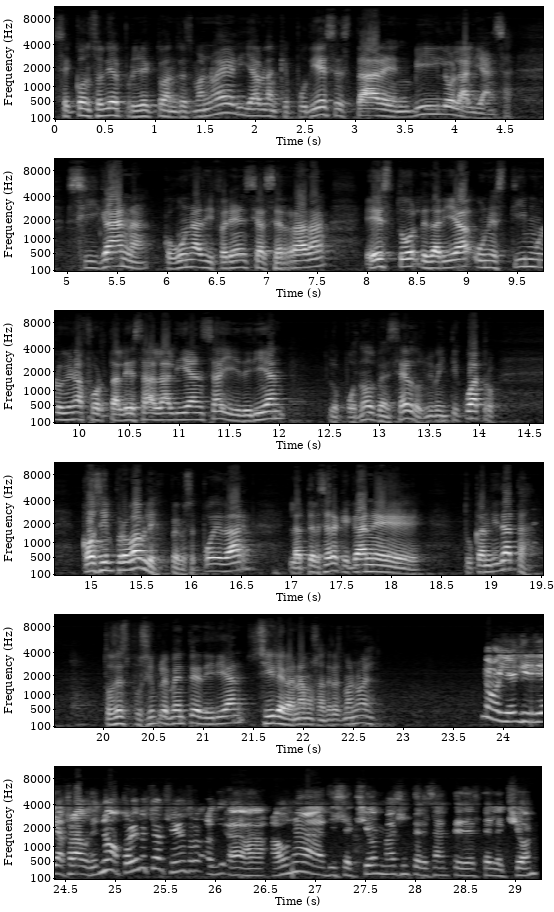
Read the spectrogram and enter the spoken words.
se consolida el proyecto de Andrés Manuel y hablan que pudiese estar en vilo la alianza. Si gana con una diferencia cerrada, esto le daría un estímulo y una fortaleza a la alianza y dirían, lo podemos vencer 2024. Cosa improbable, pero se puede dar la tercera que gane tu candidata. Entonces, pues simplemente dirían, sí le ganamos a Andrés Manuel. No, y él diría fraude. No, pero yo me estoy refiriendo a, una disección más interesante de esta elección,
